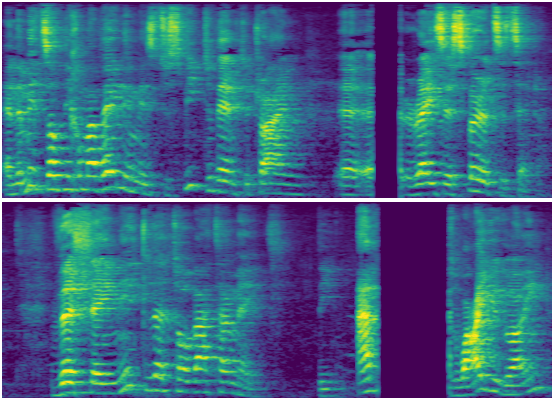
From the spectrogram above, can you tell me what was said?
And the mitzvah of nichum avelim is to speak to them, to try and uh, raise their spirits, etc. V'sheinit letovat hamet. The other why are you going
